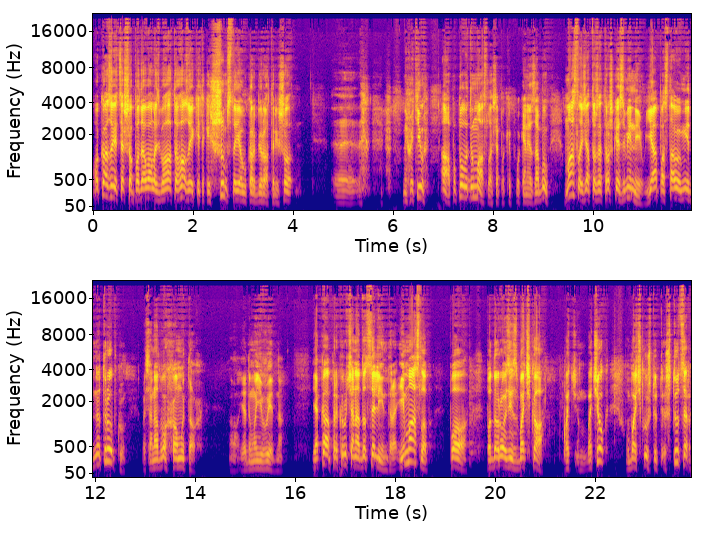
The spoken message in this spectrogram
Оказується, що подавалось багато газу, який такий шум стояв у карбюраторі, що е, не хотів. А, по поводу масла, ще поки, поки не забув. Масло я теж трошки змінив. Я поставив мідну трубку, ось на двох хомутах. О, я думаю, видно. Яка прикручена до циліндра. І масло по, по дорозі з бачка. Бач, бачок, у бачку штуцер,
